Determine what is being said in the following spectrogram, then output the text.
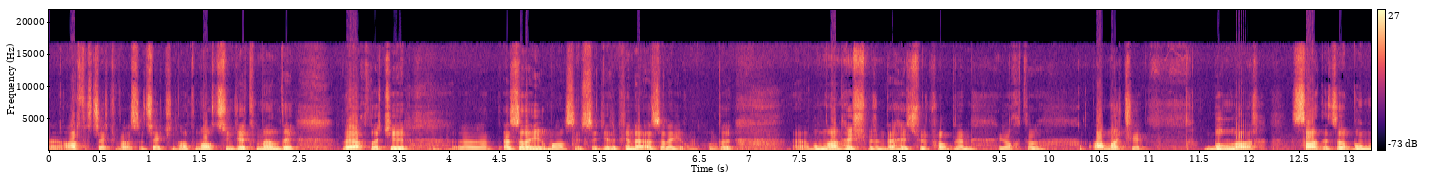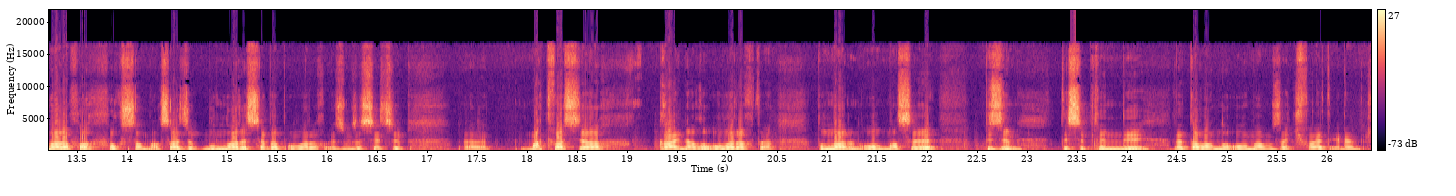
artıq çəki varsa çəkini atmaq üçün getməlidir və yaxud da ki, ə, əzələ yığmaq istəyirsə, gedib yenə əzələ yığmalıdır. Bunların heç birində heç bir problem yoxdur. Amma ki, bunlar sadəcə bunlara fokuslamaq, sadəcə bunları səbəb olaraq özümüzə seçib ə, motivasiya qaynağı olaraq da bunların olması bizim disiplinli və davamlı olmamıza kifayət eləmir.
